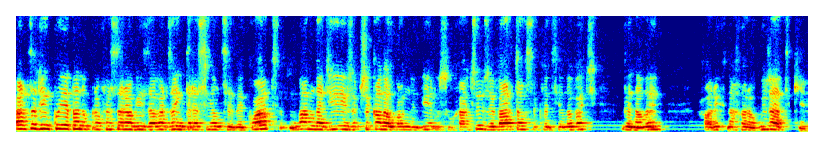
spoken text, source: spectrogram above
Bardzo dziękuję panu profesorowi za bardzo interesujący wykład. Mam nadzieję, że przekonał pan wielu słuchaczy, że warto sekwencjonować genomy chorych na choroby rzadkie.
